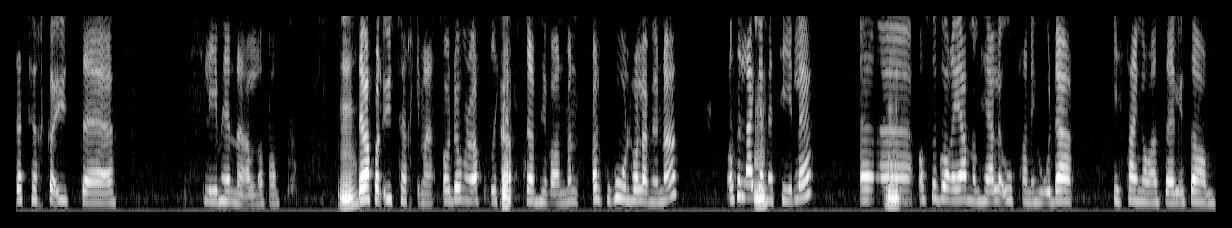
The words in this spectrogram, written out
Det tørker ut eh, slimhinner eller noe sånt. Mm. Det er i hvert fall uttørkende, og da må du i hvert fall drikke Ja. ekstremt mye vann. Men alkohol holder jeg meg unna. Og så legger jeg Mm. meg tidlig. uh. Og så går jeg gjennom hele operaen i hodet i senga mens jeg liksom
